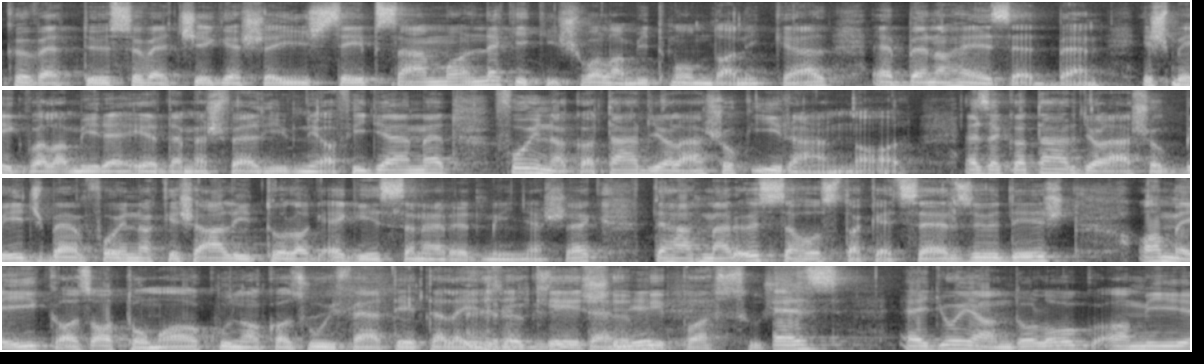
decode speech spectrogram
követő szövetségesei is szép számmal, nekik is valamit mondani kell ebben a helyzetben. És még valamire érdemes felhívni a figyelmet, folynak a tárgyalások Iránnal. Ezek a tárgyalások Bécsben folynak, és állítólag egészen eredményesek, tehát már összehoztak egy szerződést, amelyik az atomalkunak az új feltételeit Ez rögzíteni. passzus. Ez egy olyan dolog, ami,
